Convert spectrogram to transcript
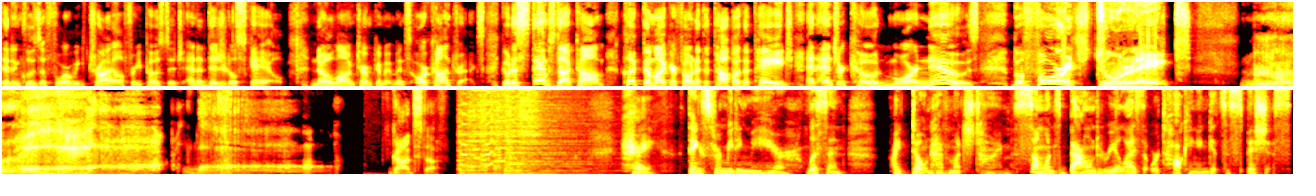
that includes a four week trial, free postage, and a digital scale. No long term commitments or contracts. Go to stamps.com, click the microphone at the top of the page, and enter code More News before it's too late. God stuff. Hey, thanks for meeting me here. Listen, I don't have much time. Someone's bound to realize that we're talking and get suspicious.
